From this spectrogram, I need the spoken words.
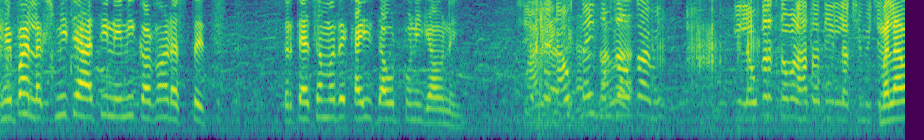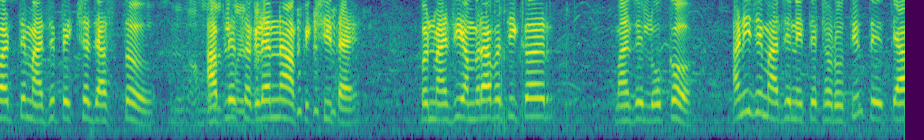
हे पहा लक्ष्मीच्या हाती नेहमी कळमळ असतेच. तर त्याच्यामध्ये काहीच डाऊट कोणी घ्यावं नाही. माझा डाऊट नाही समजावं का लवकरच कमळ हातात येईल लक्ष्मीच्या. मला वाटते माझ्यापेक्षा जास्त आपल्या सगळ्यांना अपेक्षित आहे. पण माझी अमरावतीकर माझे लोक आणि जे माझे नेते ठरवतील ते त्या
